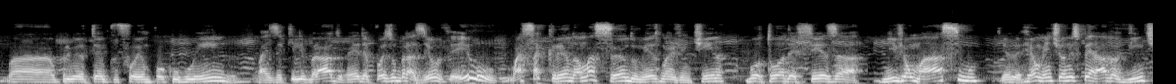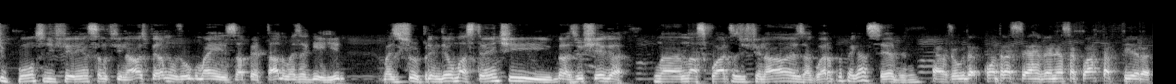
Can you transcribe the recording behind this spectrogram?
Uh, o primeiro tempo foi um pouco ruim, mais equilibrado, né? Depois o Brasil veio massacrando, amassando mesmo a Argentina, botou a defesa nível máximo. Eu, realmente eu não esperava 20 pontos de diferença no final, esperava um jogo mais apertado, mais aguerrido mas surpreendeu bastante e o Brasil chega na, nas quartas de finais agora para pegar a Sérvia. Né? É, o jogo da, contra a Sérvia é nessa quarta-feira,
